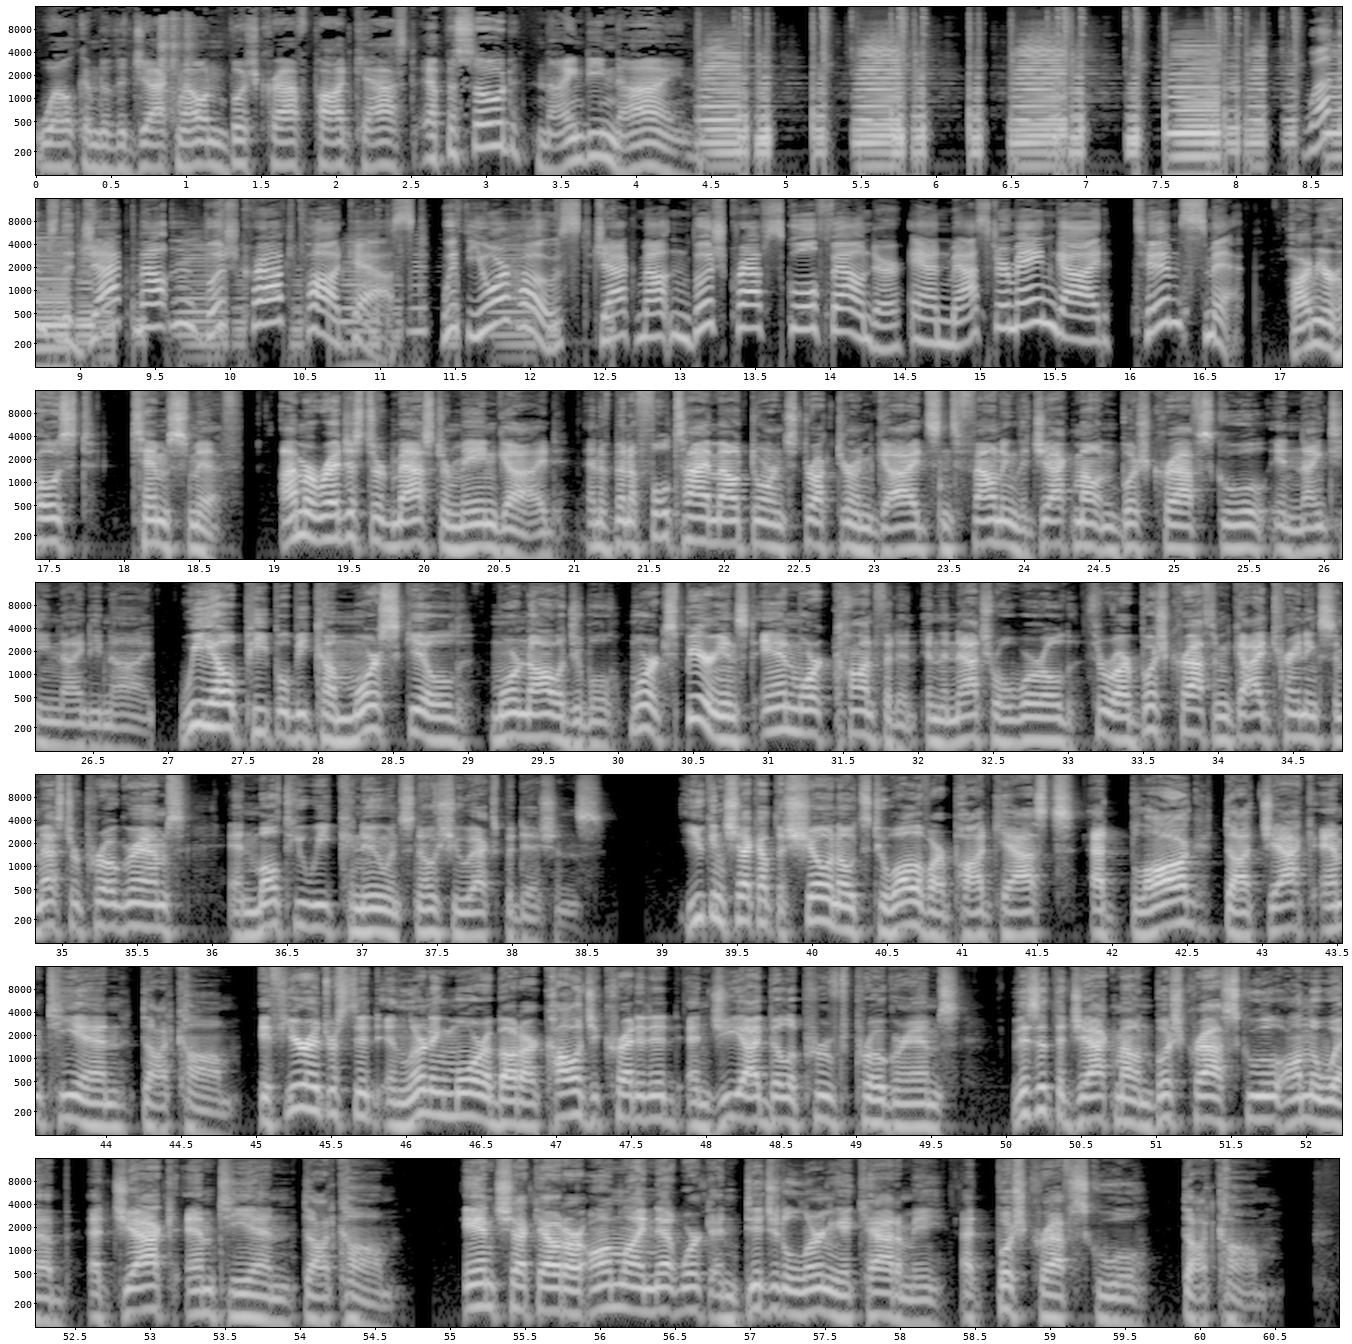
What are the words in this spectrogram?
Welcome to the Jack Mountain Bushcraft Podcast, episode 99. Welcome to the Jack Mountain Bushcraft Podcast with your host, Jack Mountain Bushcraft School founder and master Maine guide, Tim Smith. I'm your host, Tim Smith. I'm a registered master Maine guide and have been a full time outdoor instructor and guide since founding the Jack Mountain Bushcraft School in 1999. We help people become more skilled, more knowledgeable, more experienced, and more confident in the natural world through our bushcraft and guide training semester programs and multi week canoe and snowshoe expeditions. You can check out the show notes to all of our podcasts at blog.jackmtn.com. If you're interested in learning more about our college accredited and GI Bill approved programs, visit the Jack Mountain Bushcraft School on the web at jackmtn.com. And check out our online network and digital learning academy at bushcraftschool.com.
